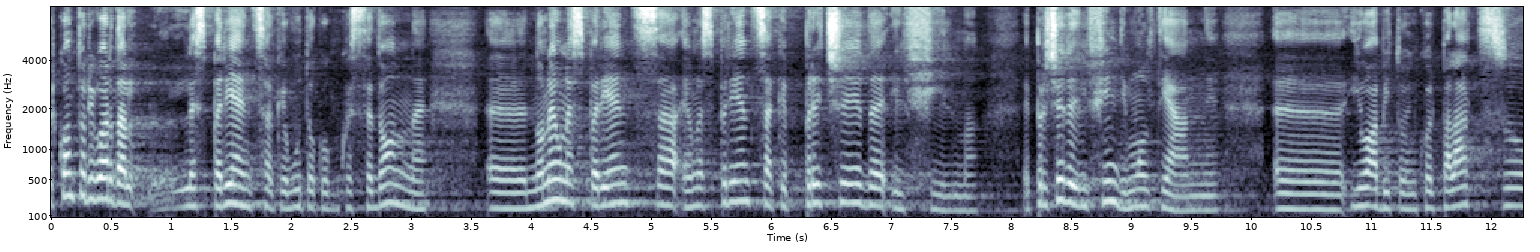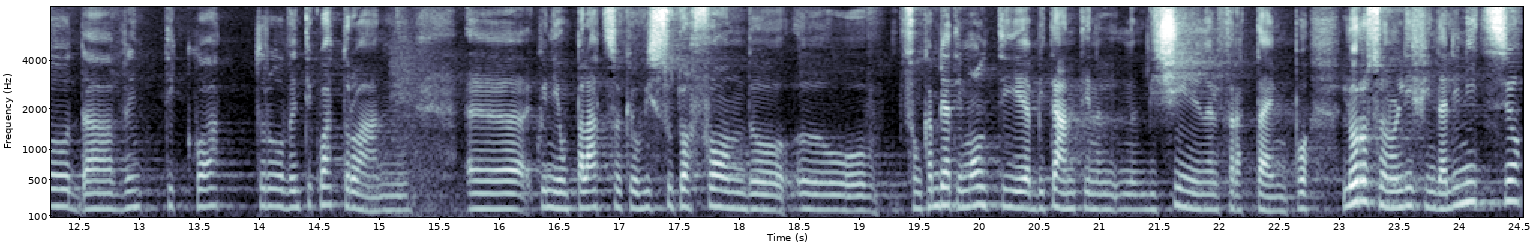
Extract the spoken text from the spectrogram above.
Per quanto riguarda l'esperienza che ho avuto con queste donne, eh, non è un'esperienza, è un'esperienza che precede il film, e precede il film di molti anni. Eh, io abito in quel palazzo da 24, 24 anni, eh, quindi è un palazzo che ho vissuto a fondo, eh, sono cambiati molti abitanti nel, vicini nel frattempo, loro sono lì fin dall'inizio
